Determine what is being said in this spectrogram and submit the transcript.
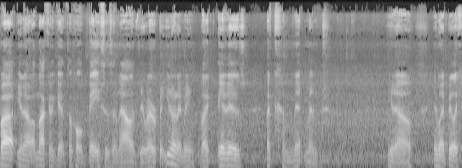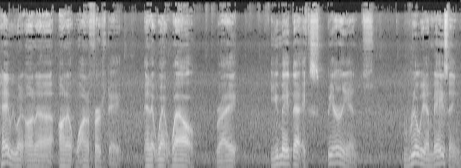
But, you know, I'm not going to get into the whole bases analogy or whatever, but you know what I mean. Like, it is a commitment. You know? It might be like, hey, we went on a, on a, on a first date, and it went well, right? You made that experience really amazing,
